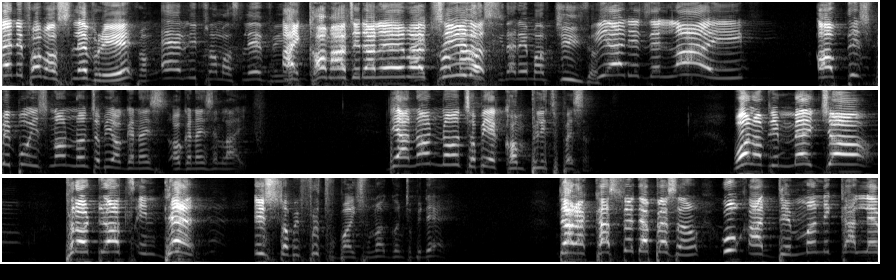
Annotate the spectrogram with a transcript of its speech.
any form of slavery, From any form of slavery, I come out in the name I of Jesus. in the name of Jesus. Here is the life of these people is not known to be organized, organizing life. They are not known to be a complete person. One of the major products in them is to be fruitful, but it's not going to be there. There are castrated persons who are demonically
